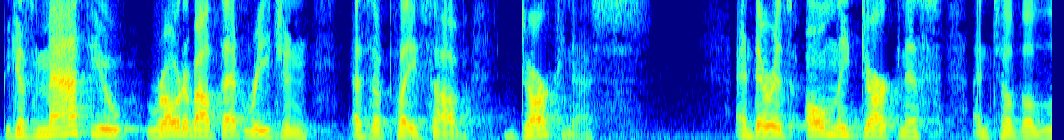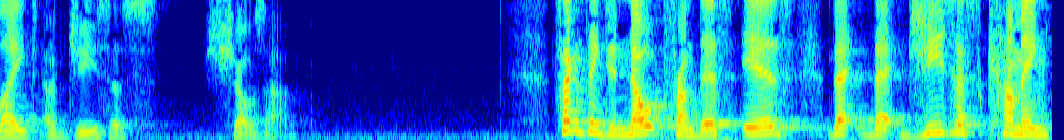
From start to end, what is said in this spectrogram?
Because Matthew wrote about that region as a place of darkness. And there is only darkness until the light of Jesus shows up. Second thing to note from this is that, that Jesus coming,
